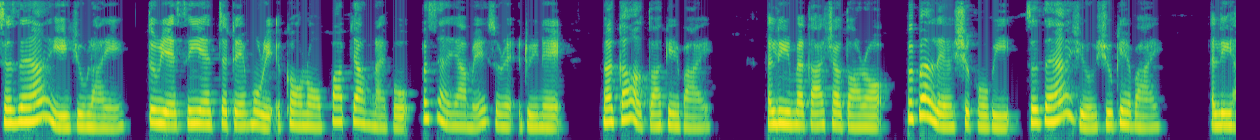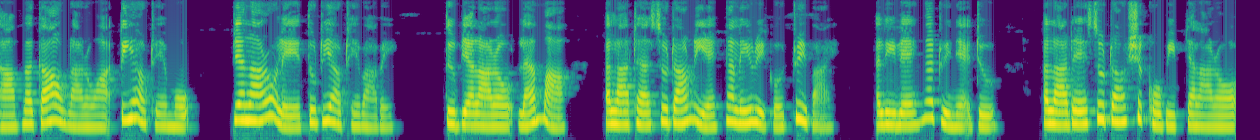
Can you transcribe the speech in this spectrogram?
ဇဇန်ရီယူလာရင်သူ့ရဲ့စင်းရဲကြက်တဲမှုတွေအကုန်လုံးပပျောက်နိုင်ဖို့ပတ်စံရမယ်ဆိုတဲ့အတွေ့နဲ့မကားကိုသွားခဲ့ပါတယ်။ အလီမကားလျှောက်သွားတော့ပပက်လဲရှိခိုးပြီးဇဇန်ရီကိုယူခဲ့ပါတယ်။အလီဟာမကားအောင်လာတော့တယောက်တည်းမို့ပြန်လာတော့လေသူတယောက်တည်းပါပဲ။သူပြန်လာတော့လမ်းမှာအလာထဆူတောင်းနေတဲ့ငှက်လေးတွေကိုတွေ့ပါတယ်။အလီလည်းငှက်တွေနဲ့အတူအလာတဲ့ဆူတောင်းရှိခိုးပြီးပြန်လာတော့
